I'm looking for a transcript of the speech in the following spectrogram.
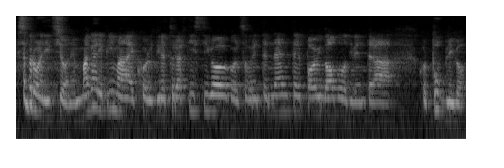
È sempre un'edizione, magari prima è col direttore artistico, col sovrintendente, poi dopo diventerà col pubblico.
